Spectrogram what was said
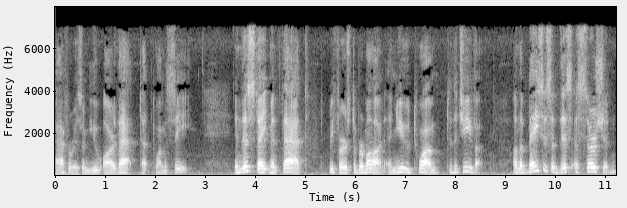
aphorism, You are that, tat twamasi. In this statement, that refers to Brahman, and you, twam, to the jiva. On the basis of this assertion,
